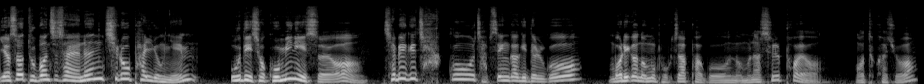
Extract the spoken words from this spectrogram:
이어서 두 번째 사연은 7586님. 우디, 저 고민이 있어요. 새벽에 자꾸 잡생각이 들고 머리가 너무 복잡하고 너무나 슬퍼요. 어떡하죠?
